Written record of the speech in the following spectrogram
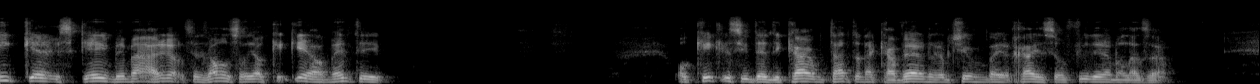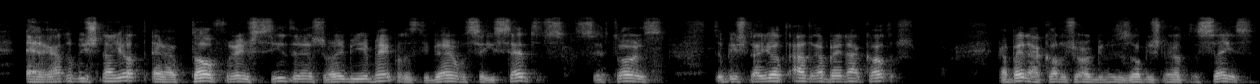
Iker Esquem Bemara, vocês vamos olhar o que, que realmente, o que que se dedicaram tanto na caverna, Bar Yochai e seu filho Rabalazar era no Mishnayot, era Tov Reish Sidra Shoei Biyemei, eles tiveram 600 setores do Mishnayot ad Rabbeinu HaKodesh. Rabbeinu HaKodesh organizou Mishnayot 6,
